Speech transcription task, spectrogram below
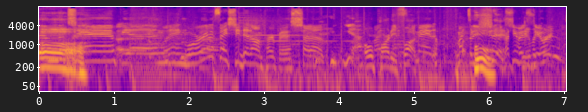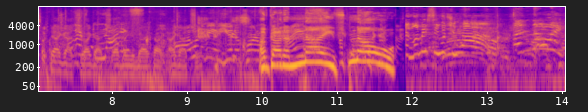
Oh. Champion. We're gonna say she did on purpose. Shut up. Yeah. Oh, party, fuck. Teammate, my Ooh. teammate, she was doing. Okay, I got you. I got you. I'll bring it back. I, I Oh, I got want you. to be a unicorn. I've got a knife. No. Let me see what you have. No.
